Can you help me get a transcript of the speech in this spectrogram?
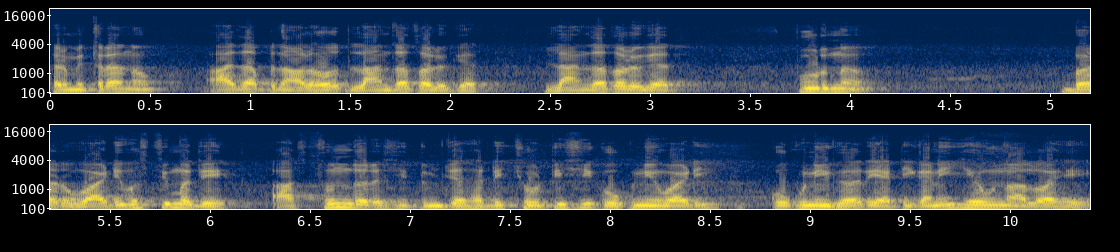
तर मित्रांनो आज आपण आलो आहोत लांजा तालुक्यात. लांजा तालुक्यात पूर्ण भर वाडी वस्तीमध्ये आज सुंदर अशी तुमच्यासाठी छोटीशी कोकणीवाडी कोकणी घर या ठिकाणी घेऊन आलो आहे.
